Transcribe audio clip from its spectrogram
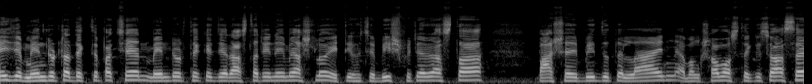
এই যে মেন রোডটা দেখতে পাচ্ছেন মেন রোড থেকে যে রাস্তাটি নেমে আসলো, এটি হচ্ছে বিশ ফিটের রাস্তা। পাশে বিদ্যুতের লাইন এবং সমস্ত কিছু আছে।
